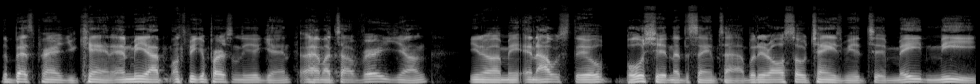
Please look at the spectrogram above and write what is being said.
the best parent you can. And me, I, I'm speaking personally again. I had my child very young. You know what I mean? And I was still bullshitting at the same time, but it also changed me. It, it made me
